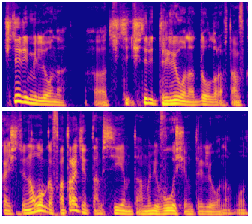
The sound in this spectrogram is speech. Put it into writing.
4 миллиона 4 триллиона долларов там в качестве налогов, а тратит там 7 там, или 8 триллионов. Вот.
